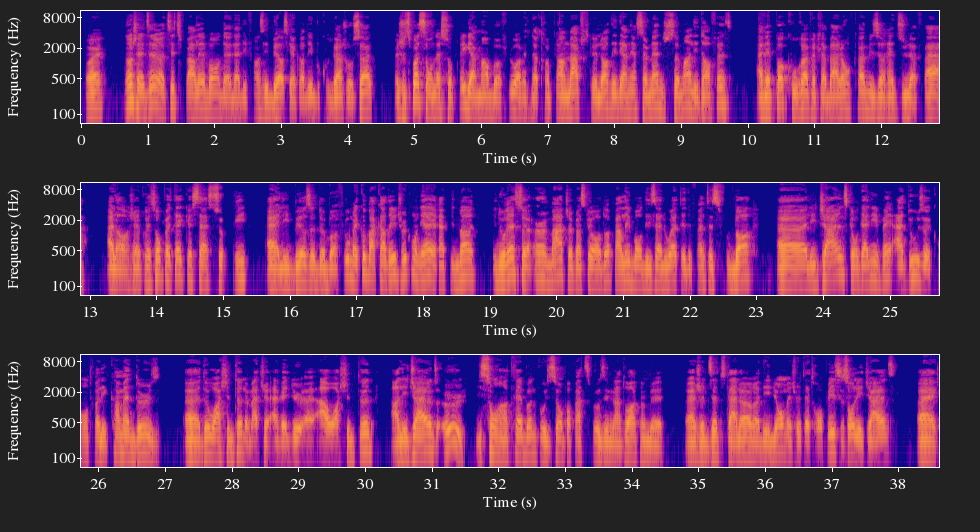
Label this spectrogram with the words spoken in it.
Ouais. Non, j'allais dire, tu sais, tu parlais bon, de, la défense des Bills qui a accordé beaucoup de verges au sol. Je ne sais pas si on a surpris également Buffalo avec notre plan de match, parce que lors des dernières semaines, justement, les Dolphins n'avaient pas couru avec le ballon comme ils auraient dû le faire. Alors, j'ai l'impression peut-être que ça a surpris euh, les Bills de Buffalo. Mais écoute, Marc-André, je veux qu'on y aille rapidement. Il nous reste un match parce qu'on doit parler bon, des Alouettes et de Fantasy Football. Euh, les Giants qui ont gagné 20 à 12 contre les Commanders euh, de Washington. Le match avait lieu à Washington. Alors, les Giants, eux, ils sont en très bonne position pour participer aux éliminatoires, comme euh, euh, je le disais tout à l'heure euh, des Lions, mais je vais t'être trompé. Ce sont les Giants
